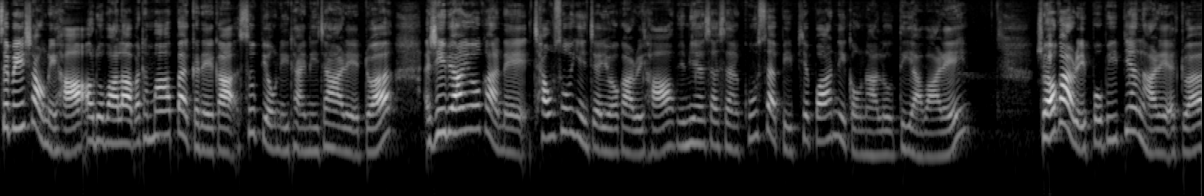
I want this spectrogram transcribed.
စစ်ပေးရှောင်တွေဟာအော်တိုဘာလပထမအပတ်ကတည်းကစုပြုံနေထိုင်နေကြရတဲ့အတွက်အရေးပြားယောဂါနဲ့ချောင်းဆိုးရင်ကျက်ယောဂါတွေဟာမြ мян ဆန်ဆန်ကူးဆက်ပြီးဖြစ်ပွားနေကုန်တာလို့သိရပါဗျ။ယောဂါတွေပိုပြီးပြန့်လာတဲ့အတွက်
